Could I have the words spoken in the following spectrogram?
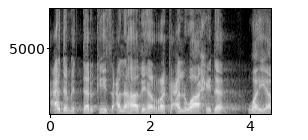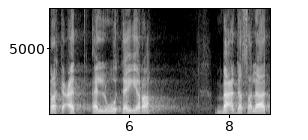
بعدم التركيز على هذه الركعة الواحدة وهي ركعة الوتيرة بعد صلاة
